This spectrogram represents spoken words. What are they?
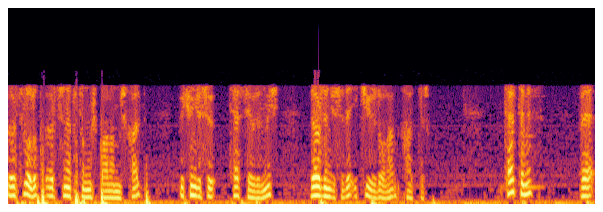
örtülü olup örtüsüne tutunmuş bağlanmış kalp. Üçüncüsü ters çevrilmiş. Dördüncüsü de iki yüzlü olan kalptir. Tertemiz ve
